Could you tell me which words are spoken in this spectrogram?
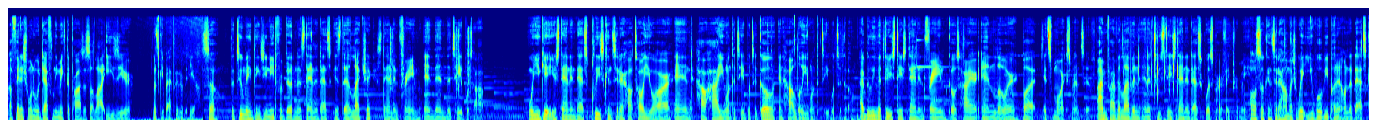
A finished one will definitely make the process a lot easier let's get back to the video. So the two main things you need for building a standing desk is the electric standing frame and then the tabletop. When you get your standing desk, please consider how tall you are and how high you want the table to go and how low you want the table to go. I believe a three stage standing frame goes higher and lower, but it's more expensive. I'm 5'11 and a two stage standing desk was perfect for me. Also consider how much weight you will be putting on the desk.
